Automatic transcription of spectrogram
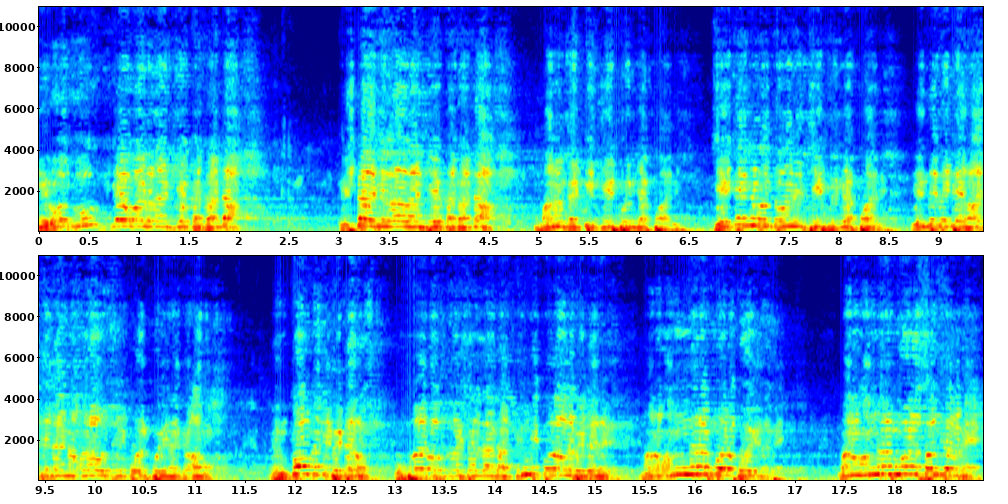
ఈ రోజు విజయవాడ లాంటి యొక్క గడ్డ కృష్ణా జిల్లా లాంటి యొక్క గడ్డ మనం గట్టి తీర్పుని చెప్పాలి. చైతన్యవంతమైన తీర్పు చెప్పాలి. ఎందుకంటే రాజధాని అమరావతిని కోల్పోయిన గ్రామం. ఎంతో మంది బిడ్డలు ఉపాధి అవకాశాలాగా కింది కులాల బిడ్డలే. మనం అందరం కూడా పోయినమే మనం అందరం కూడా సంజలమే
